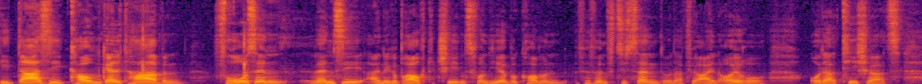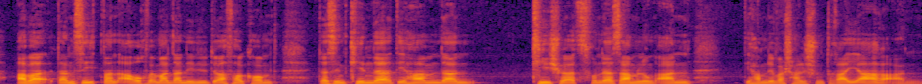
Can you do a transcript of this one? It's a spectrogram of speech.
die, da sie kaum Geld haben, froh sind, wenn sie eine gebrauchte Jeans von hier bekommen für 50 Cent oder für 1 Euro oder T-Shirts. Aber dann sieht man auch, wenn man dann in die Dörfer kommt, da sind Kinder, die haben dann T-Shirts von der Sammlung an, die haben die wahrscheinlich schon drei Jahre an.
